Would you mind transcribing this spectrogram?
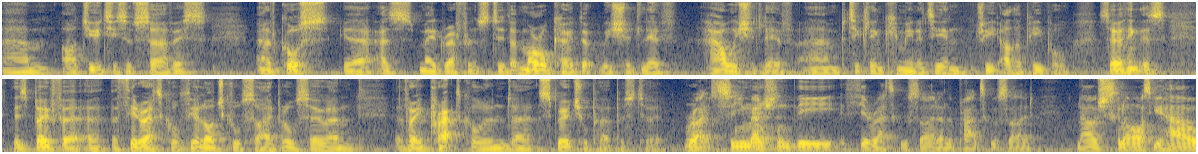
um, our duties of service, and of course, yeah, as made reference to the moral code that we should live, how we should live, um, particularly in community and treat other people. So I think there's there's both a, a, a theoretical, theological side, but also um, a very practical and uh, spiritual purpose to it. Right. So you mentioned the theoretical side and the practical side. Now I was just going to ask you how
